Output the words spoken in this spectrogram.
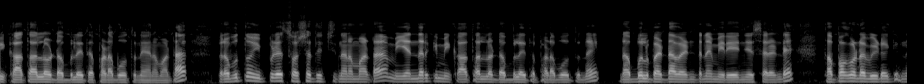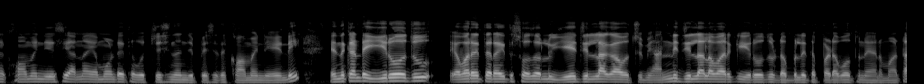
మీ ఖాతాల్లో డబ్బులు అయితే పడబోతున్నాయి అనమాట ప్రభుత్వం ఇప్పుడే స్వచ్ఛత ఇచ్చిందనమాట మీ అందరికీ మీ ఖాతాల్లో డబ్బులు అయితే పడబోతున్నాయి. డబ్బులు పెట్ట వెంటనే మీరు ఏం చేస్తారంటే తప్పకుండా వీడియో కింద కామెంట్ చేసి అన్న అమౌంట్ అయితే వచ్చేసిందని చెప్పేసి అయితే కామెంట్ చేయండి. ఎందుకంటే ఈరోజు ఎవరైతే రైతు సోదరులు ఏ జిల్లా కావచ్చు మీ అన్ని జిల్లాల వారికి ఈరోజు డబ్బులు అయితే పడబోతున్నాయి అనమాట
